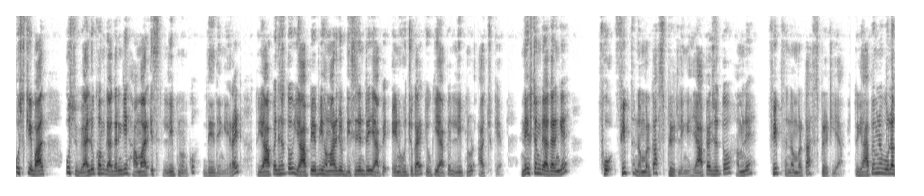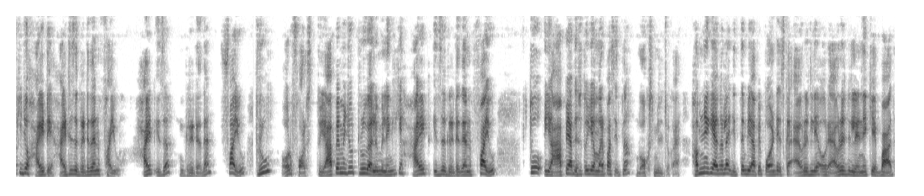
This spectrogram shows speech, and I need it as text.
उसके बाद उस वैल्यू को हम क्या करेंगे? हमारे इस लीप नोड को दे देंगे राइट तो यहाँ पे जैसे तो यहाँ पे भी हमारा जो डिसीज़न ट्री यहाँ पे एंड हो चुका है क्योंकि यहाँ पे लीप नोड आ चुके हैं। नेक्स्ट हम क्या करेंगे? फिफ्थ नंबर का स्प्लिट लेंगे। यहाँ पे जैसे तो हमने फिफ्थ नंबर का स्प्लिट लिया। तो यहाँ पे हमने बोला कि जो हाइट है height is greater than five height is a greater than five true और फॉल्स तो यहाँ पे हमें जो ट्रू वैल्यू मिलेंगे कि height is a greater than five तो यहाँ पे आप देखे तो ये हमारे पास इतना बॉक्स मिल चुका है। हमने क्या कर लिया, जितने भी यहाँ पे पॉइंट है, इसका एवरेज लिया और एवरेज लेने के बाद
